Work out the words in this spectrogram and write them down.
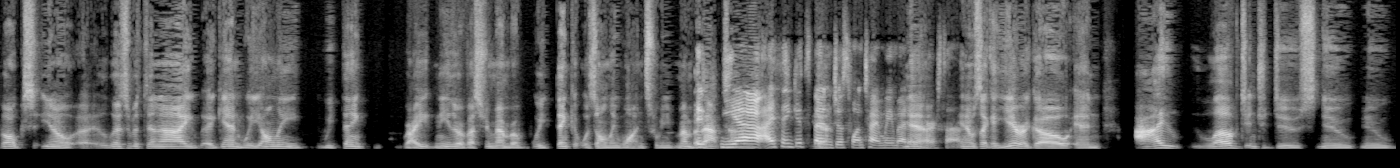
folks. You know, uh, Elizabeth and I, again, we only we think right. Neither of us remember. We think it was only once. We remember it, that. Time. Yeah, I think it's been yeah. just one time we met yeah. in person, and it was like a year ago. And I love to introduce new new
